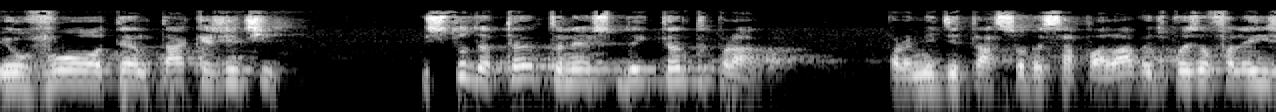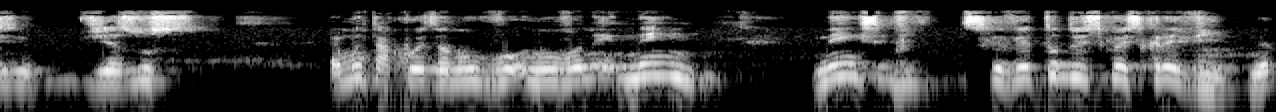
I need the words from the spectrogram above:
Eu vou tentar que a gente estuda tanto, né? Eu estudei tanto para para meditar sobre essa palavra. Depois eu falei, Jesus, é muita coisa, eu não vou, não vou nem, nem, nem escrever tudo isso que eu escrevi, né?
